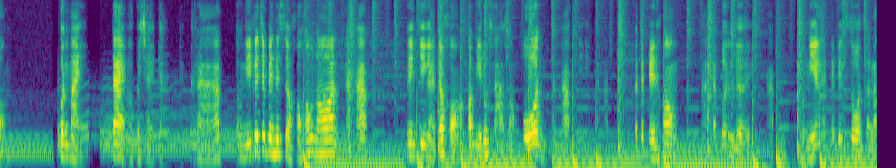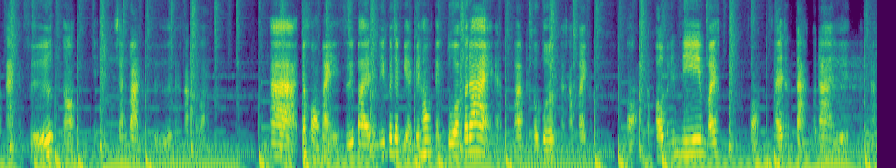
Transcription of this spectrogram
องคนใหม่ได้เอาไปใช้กันนะครับ ตรงนี้ก็จะเป็นในส่วนของห้องนอนนะครับ จริงๆอะเจ้าของเขามีลูกสาวสองคนนะครับนี่นะครับก็จะเป็นห้องแอปเปิลเลยนะครับตรงนี้จะเป็นโซนสำหรับอ่านหนังสือเนาะจะเป็นชั้นวางหนังสือนะครับ แต่ว่า ถ้าเจ้าของใหม่ซื้อไปตรงนี้ก็จะเปลี่ยนเป็นห้องแต่งตัวก็ได้นะว่ามันก็เวิร์กนะครับไว้ของกระเป๋าแบรนด์เนมไว้ของใช้ต่างๆก็ได้เลยนะครับ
